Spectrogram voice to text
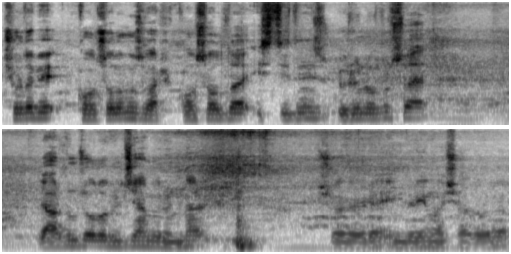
Şurada bir konsolumuz var. Konsolda istediğiniz ürün olursa yardımcı olabileceğim ürünler. Şöyle indireyim aşağı doğru.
